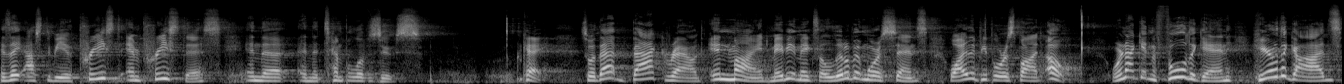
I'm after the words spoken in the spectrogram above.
is they ask to be a priest and priestess in the, in the temple of Zeus. Okay, so with that background in mind, maybe it makes a little bit more sense why the people respond, oh, we're not getting fooled again. Here are the gods.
